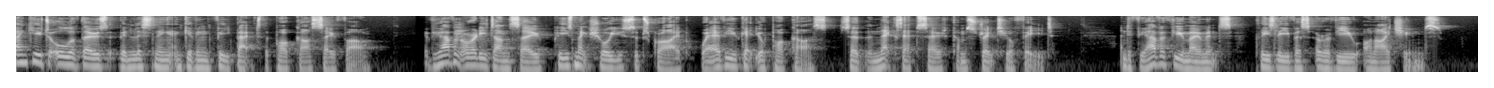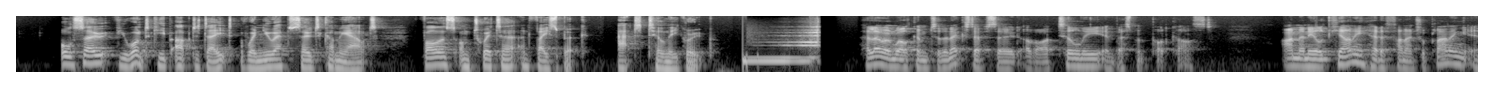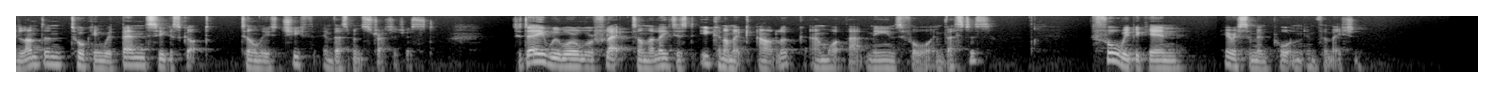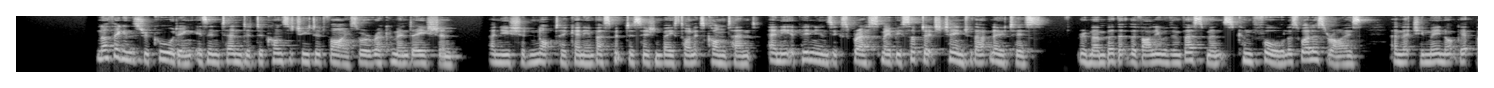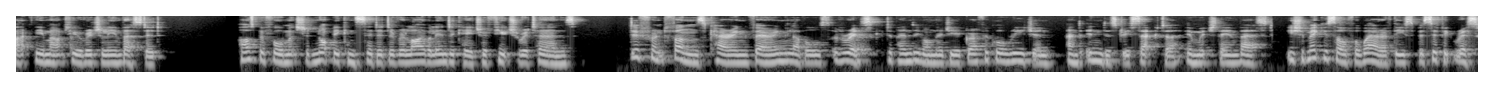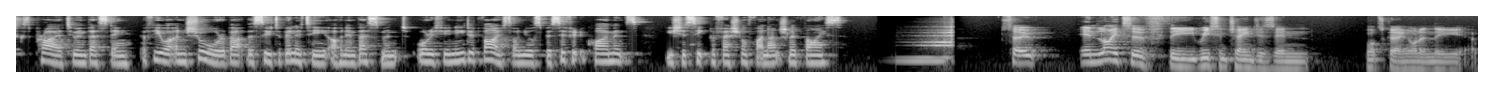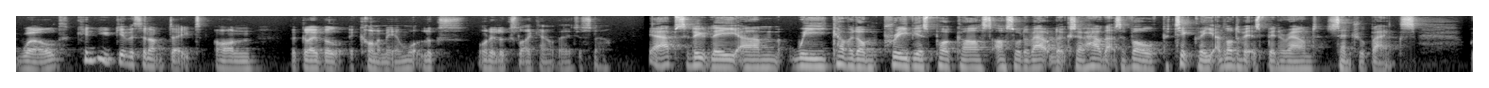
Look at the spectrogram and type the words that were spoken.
Thank you to all of those that have been listening and giving feedback to the podcast so far. If you haven't already done so, please make sure you subscribe wherever you get your podcast so that the next episode comes straight to your feed. And if you have a few moments, please leave us a review on iTunes. Also, if you want to keep up to date of when new episodes are coming out, follow us on Twitter and Facebook at Tilney Group. Hello and welcome to the next episode of our Tilney Investment Podcast. I'm Anil Kiani, Head of Financial Planning in London, talking with Ben Seager-Scott, Tilney's Chief Investment Strategist. Today we will reflect on the latest economic outlook and what that means for investors. Before we begin, here is some important information. Nothing in this recording is intended to constitute advice or a recommendation, and you should not take any investment decision based on its content. Any opinions expressed may be subject to change without notice. Remember that the value of investments can fall as well as rise, and that you may not get back the amount you originally invested. Past performance should not be considered a reliable indicator of future returns, Different funds carrying varying levels of risk depending on their geographical region and industry sector in which they invest. You should make yourself aware of these specific risks prior to investing. If you are unsure about the suitability of an investment or if you need advice on your specific requirements, you should seek professional financial advice. So, in light of the recent changes in what's going on in the world, can you give us an update on the global economy and what looks what it looks like out there just now? Yeah, absolutely. Um, we covered on previous podcasts our sort of outlook, so how that's evolved, particularly a lot of it has been around central banks.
